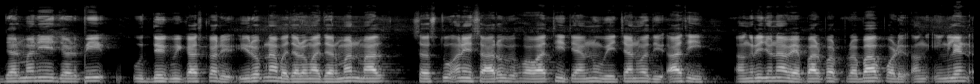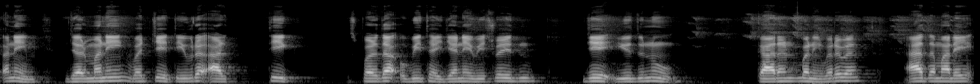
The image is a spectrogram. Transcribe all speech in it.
જર્મનીએ ઝડપી ઉદ્યોગ વિકાસ કર્યો. યુરોપના બજારોમાં જર્મન માલ સસ્તું અને સારું હોવાથી તેમનું વેચાણ વધ્યું. આથી અંગ્રેજોના વેપાર પર પ્રભાવ પડ્યો. ઇંગ્લેન્ડ અને જર્મની વચ્ચે તીવ્ર આર્થિક સ્પર્ધા ઊભી થઈ, જેને વિશ્વયુદ્ધ જે યુદ્ધનું કારણ બની. બરાબર? આ તમારે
